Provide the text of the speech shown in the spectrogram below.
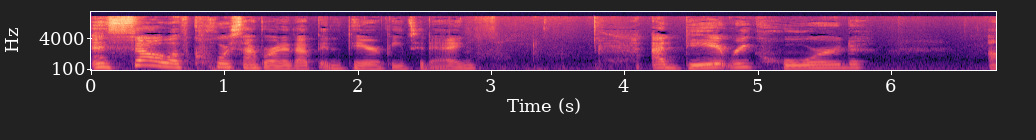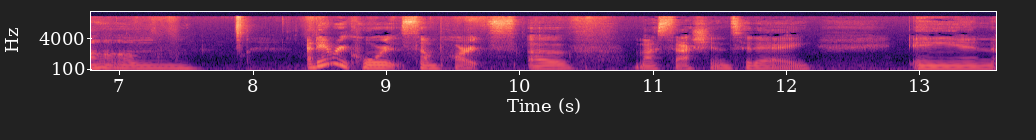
And so of course I brought it up in therapy today. I did record um I did record some parts of my session today and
